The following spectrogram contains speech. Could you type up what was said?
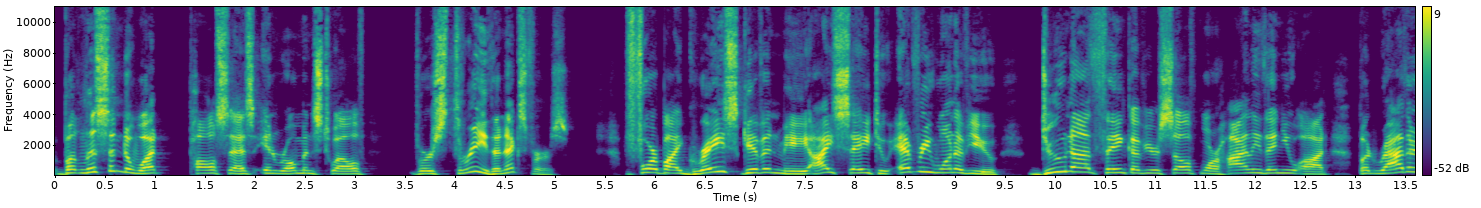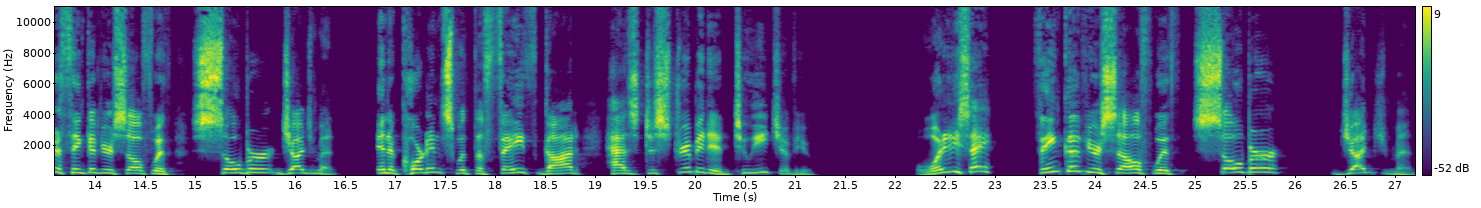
But listen to what Paul says in Romans 12, verse 3, the next verse. For by grace given me, I say to every one of you, do not think of yourself more highly than you ought, but rather think of yourself with sober judgment in accordance with the faith God has distributed to each of you. What did he say? Think of yourself with sober judgment.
